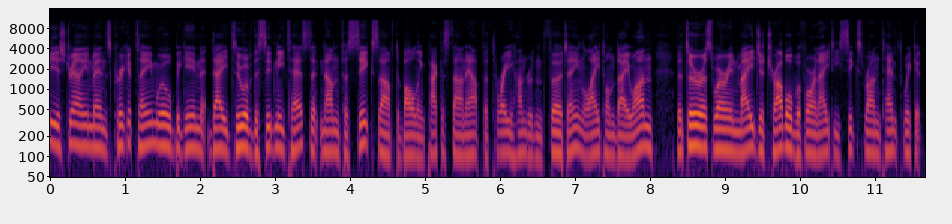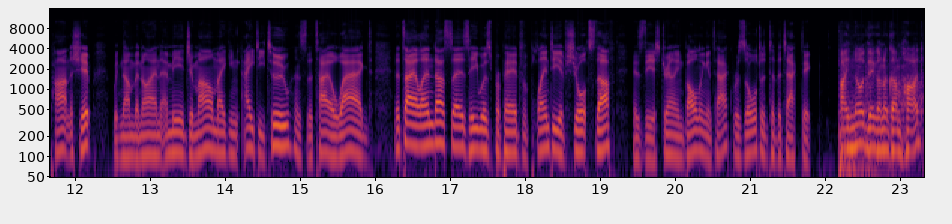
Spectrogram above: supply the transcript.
The Australian men's cricket team will begin day two of the Sydney Test at none for six after bowling Pakistan out for 313 late on day one. The tourists were in major trouble before an 86 run 10th wicket partnership, with number nine Aamer Jamal making 82 as the tail wagged. The tail ender says he was prepared for plenty of short stuff as the Australian bowling attack resorted to the tactic. I know they're going to come hard,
